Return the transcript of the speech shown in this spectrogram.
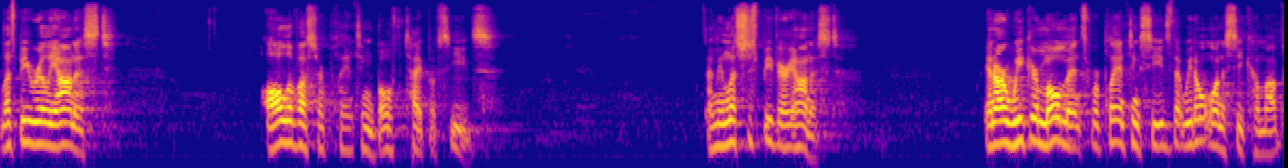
let's be really honest all of us are planting both type of seeds. I mean, let's just be very honest. In our weaker moments, we're planting seeds that we don't want to see come up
